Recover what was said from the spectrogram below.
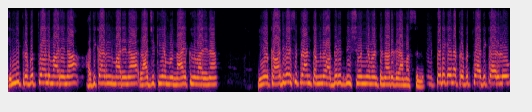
ఇన్ని ప్రభుత్వాలు మారినా అధికారులు మారినా రాజకీయ నాయకులు మారినా ఈ యొక్క ఆదివాసీ ప్రాంతంలో అభివృద్ధి శూన్యం అంటున్నారు గ్రామస్తులు. ఇప్పటికైనా ప్రభుత్వ అధికారులు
